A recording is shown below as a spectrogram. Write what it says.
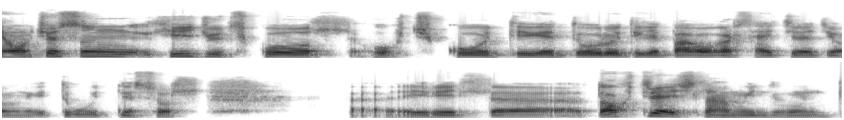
ямар ч байсан хийж үзэхгүй бол хөгжихгүй тэгээд өөрөө тэгээд баг багаар сайжраад явна гэдэг үднэс бол ирээл докторийн ажил хамгийн түрүүнд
